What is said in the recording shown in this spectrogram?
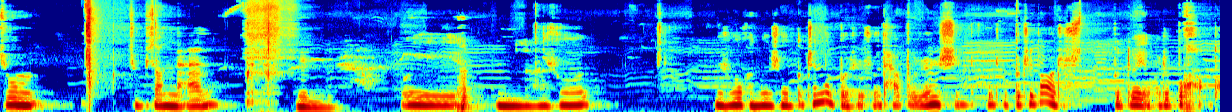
就就比较难。嗯，所以，嗯，你说，你说，我很多时候不真的不是说他不认识你，或者不知道这是不对或者不好的，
